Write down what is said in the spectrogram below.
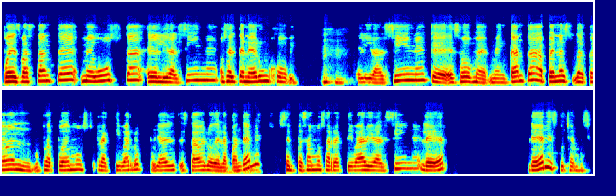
Pues bastante me gusta el ir al cine, o sea, el tener un hobby. El ir al cine, que eso me, me encanta. Apenas acaban, podemos reactivarlo, pues ya estaba lo de la pandemia empezamos a reactivar, ir al cine, leer, leer y escuchar música.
